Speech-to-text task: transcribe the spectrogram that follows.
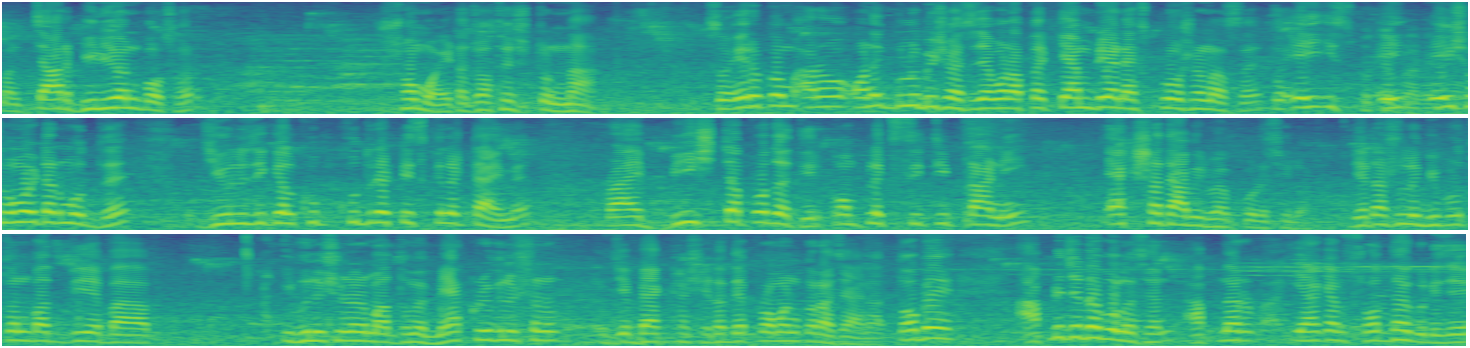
মানে চার বিলিয়ন বছর সময়, এটা যথেষ্ট না। সো এরকম আরও অনেকগুলো বিষয় আছে যেমন আপনার ক্যাম্ব্রিয়ান এক্সপ্লোশন আছে। তো এই এই সময়টার মধ্যে জিওলজিক্যাল খুব ক্ষুদ্র একটি স্কেলের টাইমে প্রায় বিশটা প্রজাতির কমপ্লেক্সিটি প্রাণী একসাথে আবির্ভাব করেছিল যেটা আসলে বিবর্তনবাদ দিয়ে বা ইভলিউশনের মাধ্যমে ম্যাক্রো ইভলিউশন যে ব্যাখ্যা সেটা দিয়ে প্রমাণ করা যায় না। তবে আপনি যেটা বলেছেন আপনার ইয়াকে আমি শ্রদ্ধা করি যে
